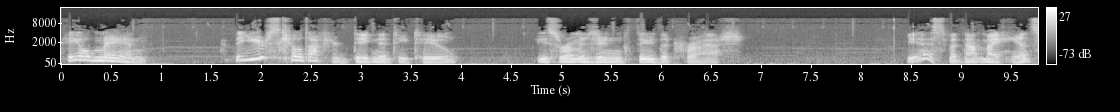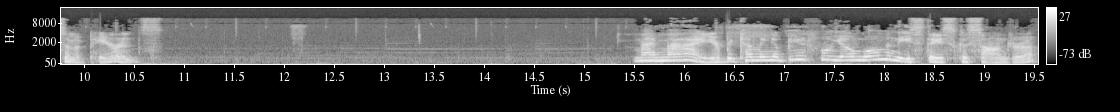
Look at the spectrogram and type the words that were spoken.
Hey, old man, the years killed off your dignity too? He's rummaging through the trash. Yes, but not my handsome appearance. My, my, you're becoming a beautiful young woman these days, Cassandra.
